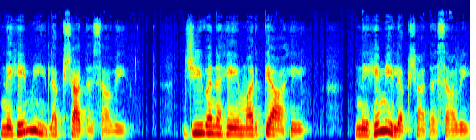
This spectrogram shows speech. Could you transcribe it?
नेहमी लक्षात असावे. जीवन हे मर्त्य आहे नेहमी लक्षात असावे.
